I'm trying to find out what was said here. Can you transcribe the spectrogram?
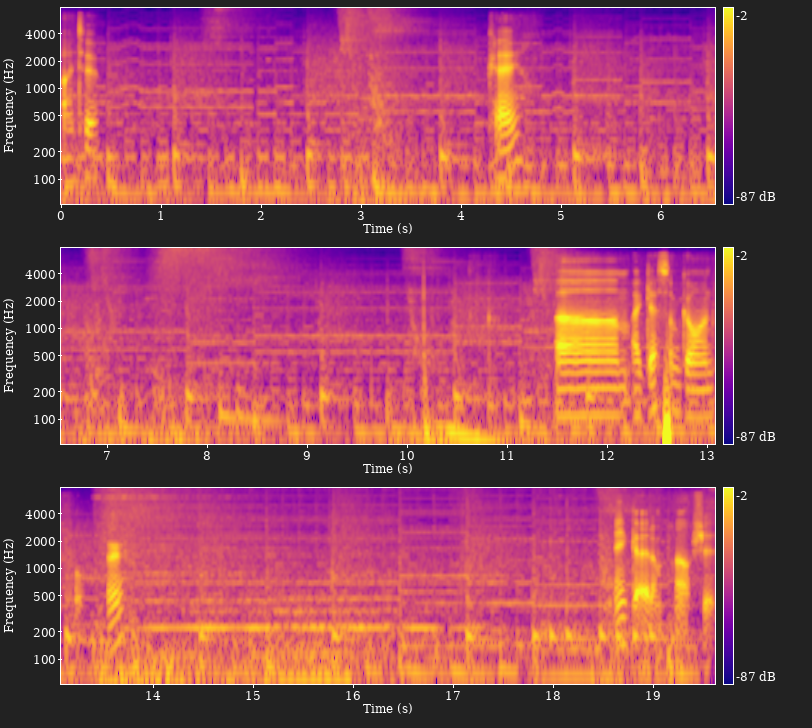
fine too. Okay. Um, I guess I'm going for Ink item. Oh shit.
